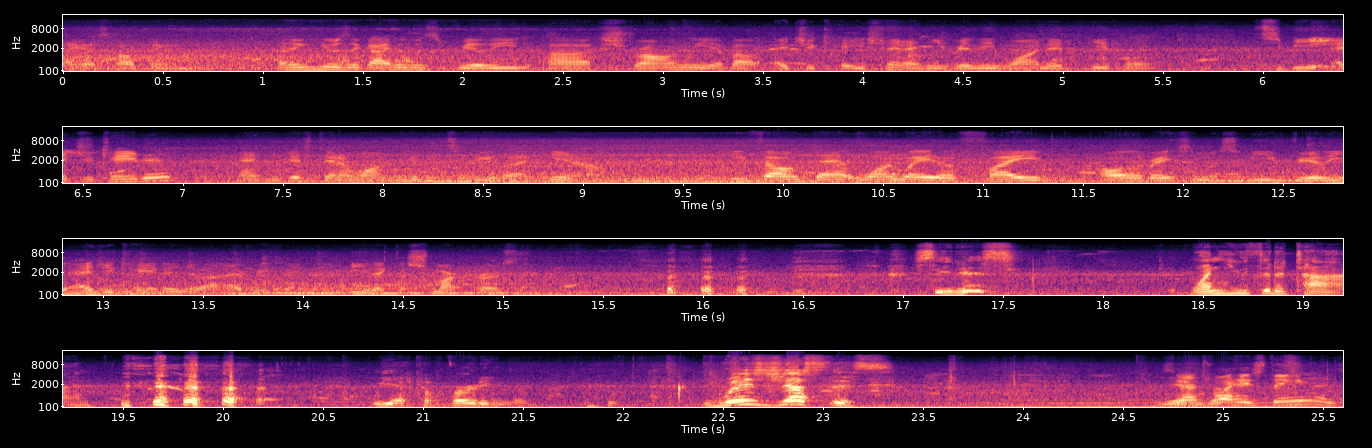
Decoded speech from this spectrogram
I guess, helping. I think he was a guy who was really uh, strongly about education, and he really wanted people to be educated, and he just didn't want people to be like, you know, he felt that one way to fight all the racism was to be really educated about everything and be like a smart person. See this? One youth at a time. we are converting them. Where's justice? So that's why his thing is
